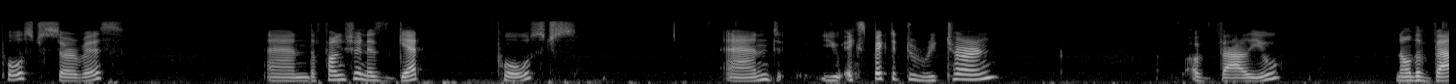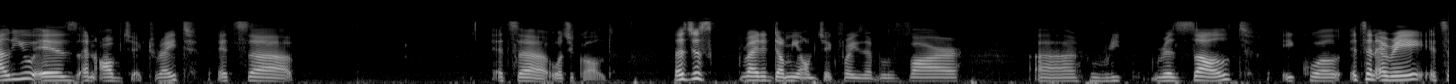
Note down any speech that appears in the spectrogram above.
Post service and the function is get posts and you expect it to return a value. Now the value is an object, right? It's a it's a what's it called? Let's just write a dummy object, for example, var uh, re result equal it's an array it's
